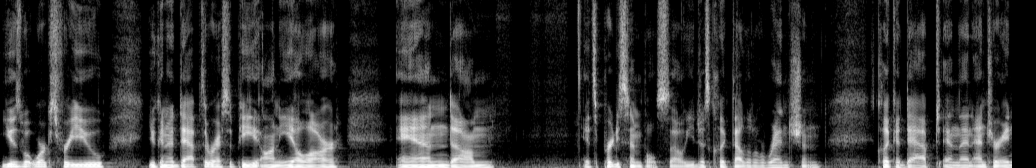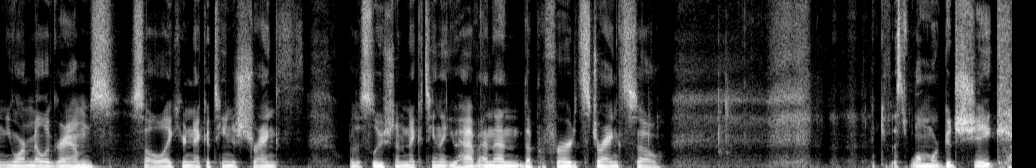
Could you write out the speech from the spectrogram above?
Use what works for you. You can adapt the recipe on ELR, and um, it's pretty simple. So you just click that little wrench and click adapt and then enter in your milligrams. So like your nicotine strength or the solution of nicotine that you have and then the preferred strength. So give this one more good shake.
